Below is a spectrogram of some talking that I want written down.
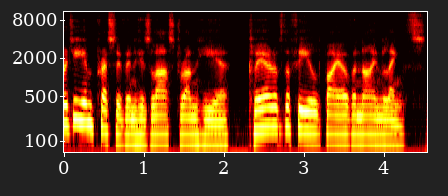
Pretty impressive in his last run here, clear of the field by over nine lengths,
